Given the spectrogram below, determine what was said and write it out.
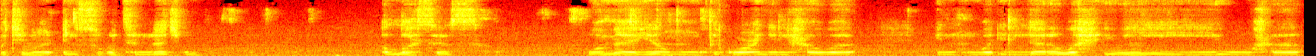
But you know, in Surah Al-Najm, Allah says, وَمَا يَنطِقُ عَنِ الْهَوَىٰ إِنْ هُوَ إِلَّا وَحْيٌ يُوحَىٰ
